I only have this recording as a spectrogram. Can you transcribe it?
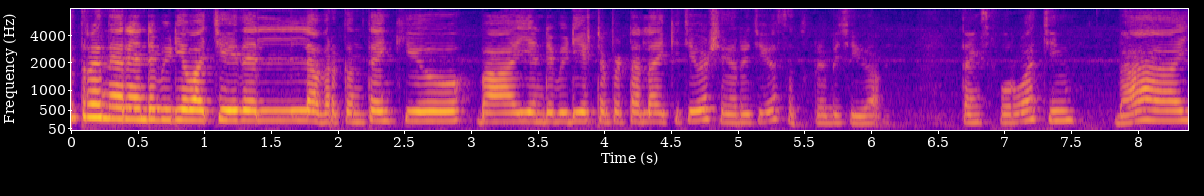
ഇത്രയും നേരം എന്റെ വീഡിയോ വാച്ച് ചെയ്ത എല്ലാവർക്കും താങ്ക് യു ബായ് എന്റെ വീഡിയോ ഇഷ്ടപ്പെട്ടാൽ ലൈക്ക് ചെയ്യുക ഷെയർ ചെയ്യുക സബ്സ്ക്രൈബ് ചെയ്യുക. Thanks for watching bye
